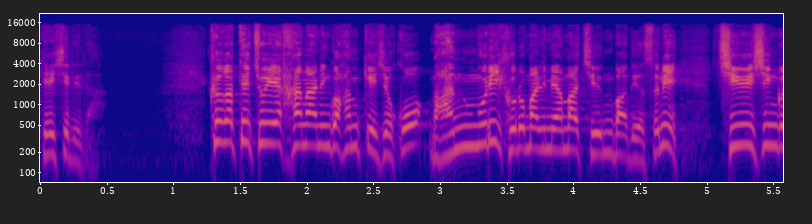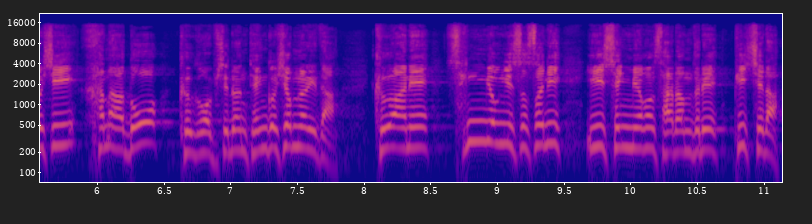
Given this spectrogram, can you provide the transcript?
계시리라. 그가 태초에 하나님과 함께 계셨고 만물이 그로 말미암아 지은 바 되었으니 지으신 것이 하나도 그가 없이는 된 것이 없느니라. 그 안에 생명이 있었으니 이 생명은 사람들의 빛이라.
